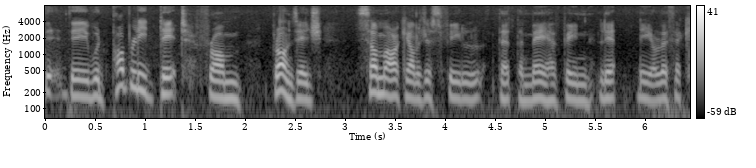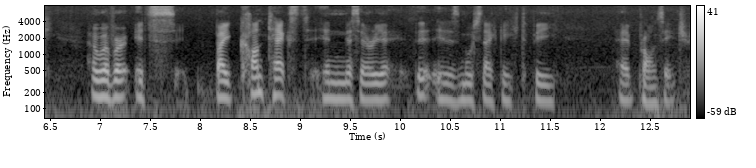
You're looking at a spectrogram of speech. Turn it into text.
They, they would probably date from Bronze Age. Some archaeologists feel that they may have been late Neolithic. However, it's by context in this area, it is most likely to be uh, Bronze Age.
